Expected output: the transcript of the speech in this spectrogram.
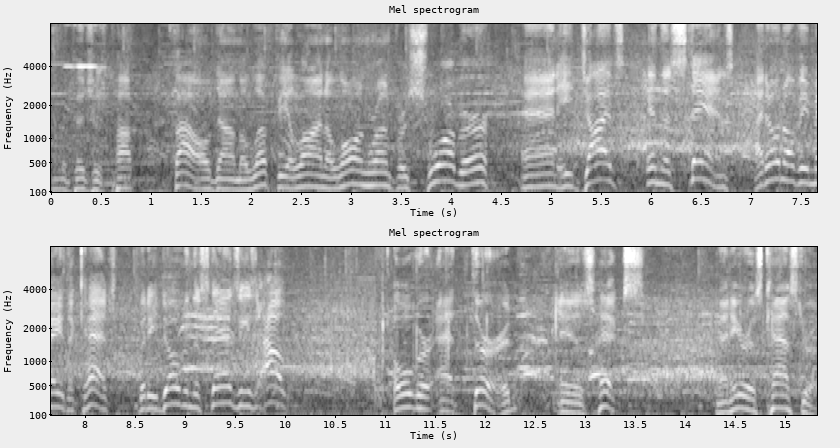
And the pitch is popped foul down the left field line. A long run for Schwarber. And he dives in the stands. I don't know if he made the catch, but he dove in the stands. He's out. Over at third is Hicks. And here is Castro.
